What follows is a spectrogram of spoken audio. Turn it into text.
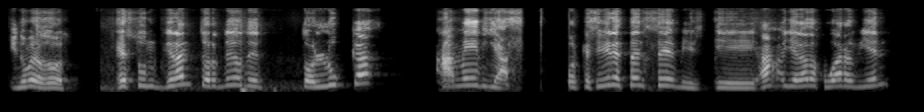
y número dos, es un gran torneo de Toluca a medias, porque si bien está en semis y ha llegado a jugar bien,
